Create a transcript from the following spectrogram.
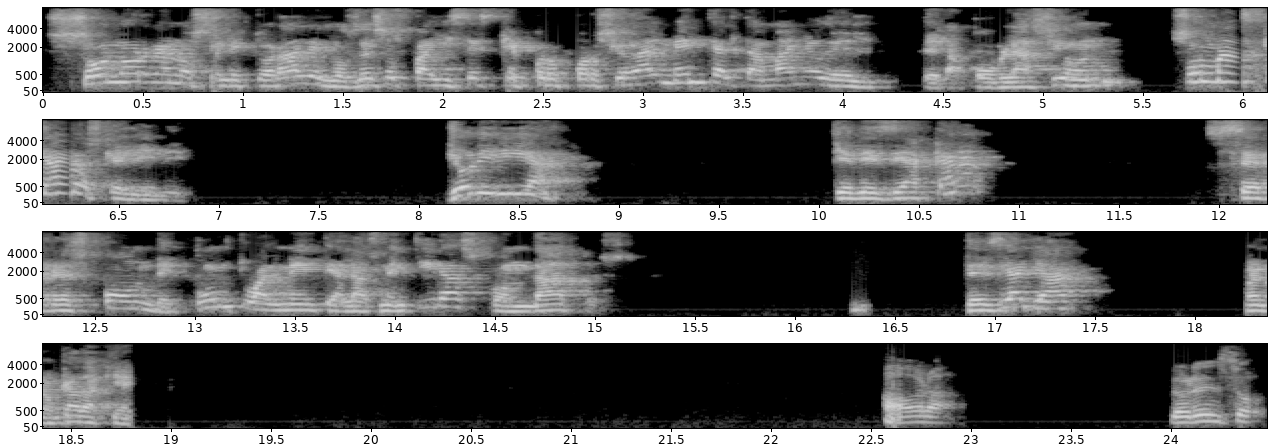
Son órganos electorales los de esos países que proporcionalmente al tamaño de la población son más caros que el INE. Yo diría que desde acá se responde puntualmente a las mentiras con datos. Desde allá, bueno, cada quien. Ahora, Lorenzo,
